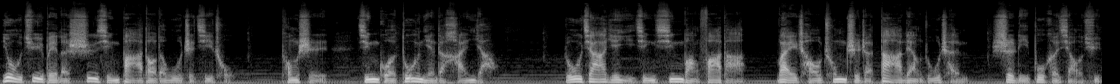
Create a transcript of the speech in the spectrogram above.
又具备了施行霸道的物质基础。同时，经过多年的涵养，儒家也已经兴旺发达。外朝充斥着大量儒臣，势力不可小觑，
